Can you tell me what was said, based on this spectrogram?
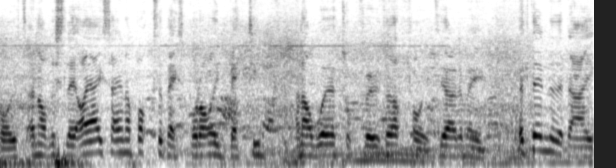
fight, and obviously I ain't saying I box the best, but I bet him and I worked up through to that fight. You know what I mean? At the end of the day,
